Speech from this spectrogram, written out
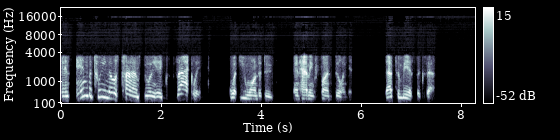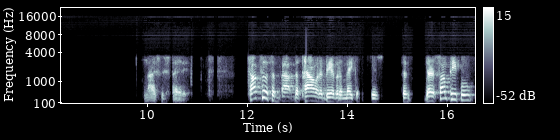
And in between those times, doing exactly what you want to do and having fun doing it. That to me is success. Nicely stated. Talk to us about the power to be able to make a decision. Because there are some people,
